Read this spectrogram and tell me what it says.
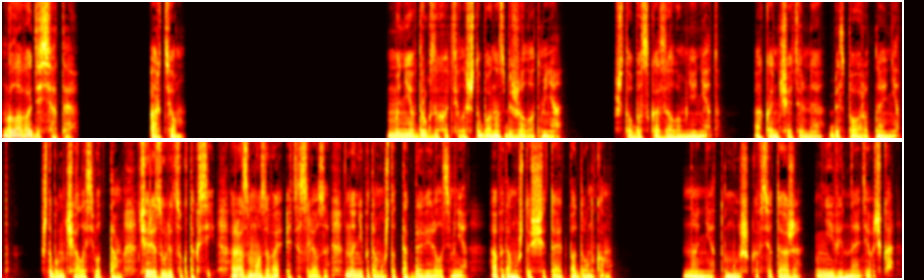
Глава десятая. Артём. Мне вдруг захотелось, чтобы она сбежала от меня, чтобы сказала мне нет, окончательное, бесповоротное нет, чтобы мчалась вот там, через улицу к такси, размазывая эти слезы, но не потому, что так доверилась мне, а потому, что считает подонком. Но нет, мышка все та же невинная девочка —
